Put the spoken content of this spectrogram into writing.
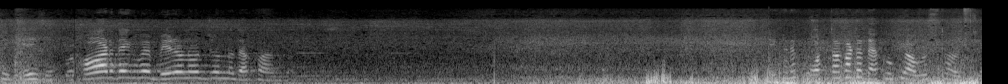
থেকে। এই যে ঝড় দেখবে বেরোনোর জন্য দেখো আমরা এখানে পতাকাটা দেখো কি অবস্থা হচ্ছে।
